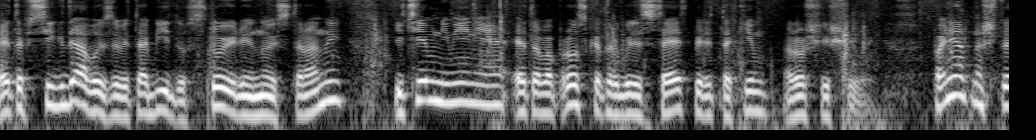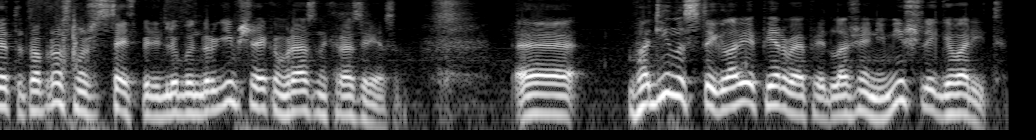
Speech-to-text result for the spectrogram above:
Это всегда вызовет обиду с той или иной стороны, и тем не менее, это вопрос, который будет стоять перед таким Рошей Шивой. Понятно, что этот вопрос может стоять перед любым другим человеком в разных разрезах. Э, в 11 главе первое предложение Мишли говорит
